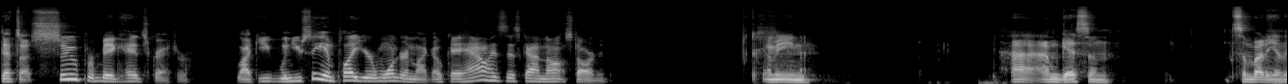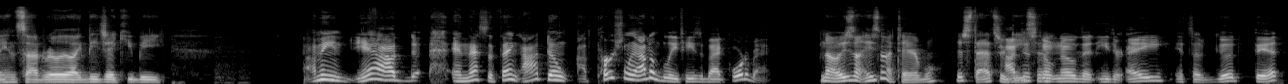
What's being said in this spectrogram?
that's a super big head scratcher. Like you, when you see him play, you're wondering, like, okay, how has this guy not started? I mean, I, I'm guessing somebody on the inside really like DJ QB. I mean, yeah, I and that's the thing. I don't I, personally. I don't believe he's a bad quarterback. No, he's not. He's not terrible. His stats are I just don't know that either A, it's a good fit,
